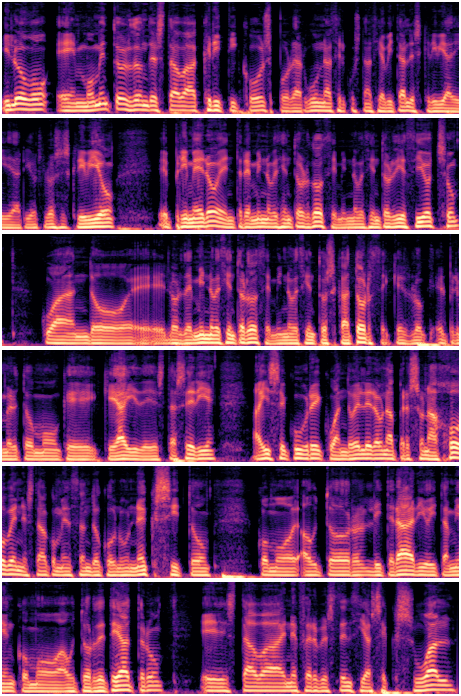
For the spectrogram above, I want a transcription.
y luego en momentos donde estaba críticos por alguna circunstancia vital escribía diarios. Los escribió eh, primero entre 1912 y 1918, cuando eh, los de 1912-1914, que es el primer tomo que hay de esta serie, ahí se cubre cuando él era una persona joven, estaba comenzando con un éxito como autor literario y también como autor de teatro, estaba en efervescencia sexual,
